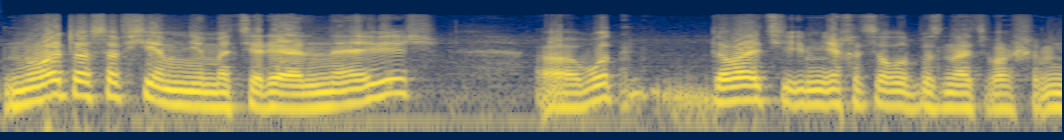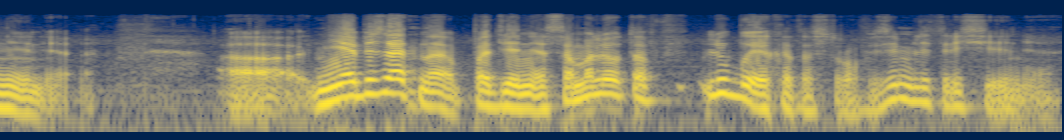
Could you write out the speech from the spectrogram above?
Но это совсем не материальная вещь. А вот давайте, мне хотелось бы знать ваше мнение. А, не обязательно падение самолетов, любые катастрофы, землетрясения.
